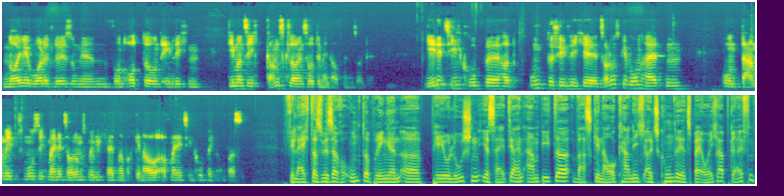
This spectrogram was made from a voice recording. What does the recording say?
neue Wallet-Lösungen von Otto und ähnlichen, die man sich ganz klar ins Sortiment aufnehmen sollte. Jede Zielgruppe hat unterschiedliche Zahlungsgewohnheiten und damit muss ich meine Zahlungsmöglichkeiten einfach genau auf meine Zielgruppe hin anpassen. Vielleicht, dass wir es auch unterbringen, äh, Peolution, ihr seid ja ein Anbieter. Was genau kann ich als Kunde jetzt bei euch abgreifen?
